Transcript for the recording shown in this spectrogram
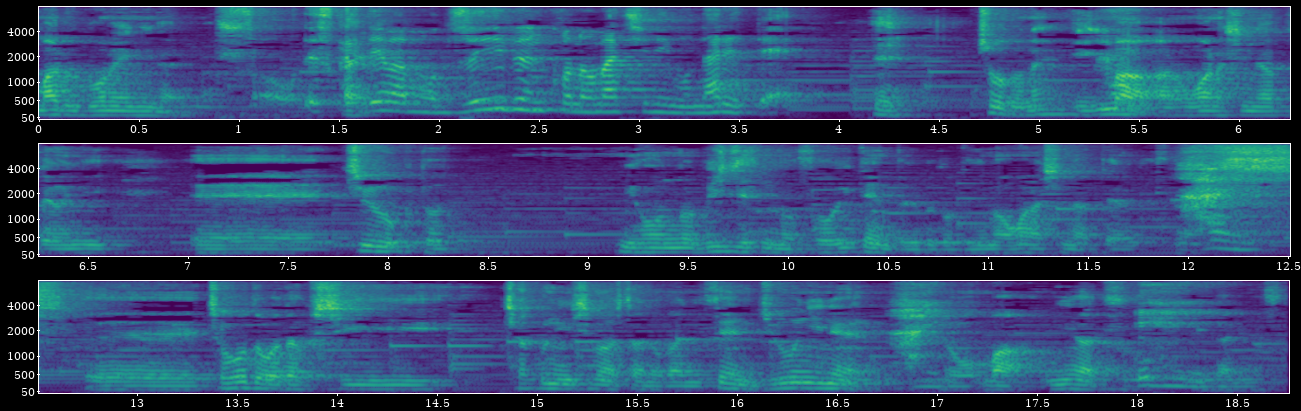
丸5年になります。そうですか、はい。ではもう随分この街にも慣れて、えーちょうどね、今、はい。あのお話になったように、えー、中国と日本のビジネスの相違点ということで今お話になったようにですね、はい、えーちょうど私、着任しましたのが2012年の、まあ、2月になります。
